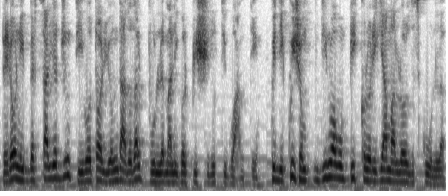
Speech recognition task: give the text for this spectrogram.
per ogni bersaglio aggiuntivo togli un dado dal pool ma li colpisci tutti quanti. Quindi qui c'è un, di nuovo un piccolo richiamo all'old school,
